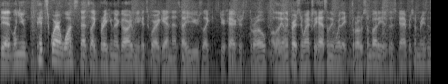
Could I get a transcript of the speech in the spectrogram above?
Yeah, when you hit square once, that's like breaking their guard. When you hit square again, that's how you use like your character's throw. Although the only person who actually has something where they throw somebody is this guy for some reason.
